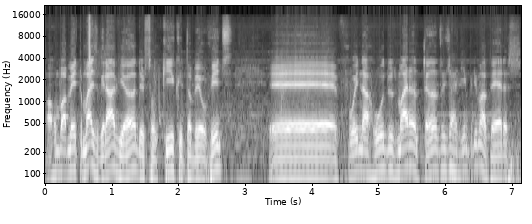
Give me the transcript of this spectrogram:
O arrombamento mais grave, Anderson, Kiko e também ouvintes, é, foi na rua dos Marantãs, do Jardim Primaveras.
